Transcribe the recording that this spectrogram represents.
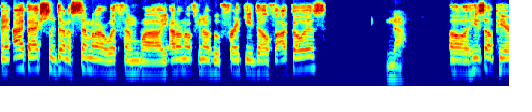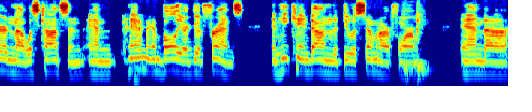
I've actually done a seminar with him. Uh, I don't know if you know who Frankie Del Falco is. No. Oh, he's up here in uh, Wisconsin, and him and Bully are good friends. And he came down to do a seminar for him, and uh,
